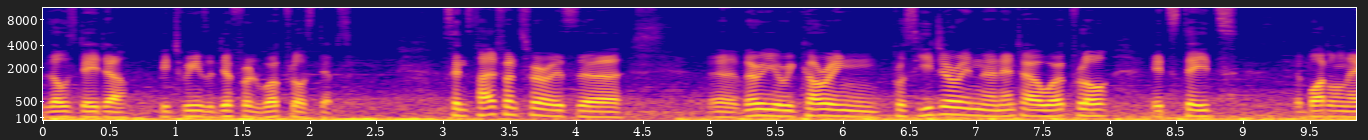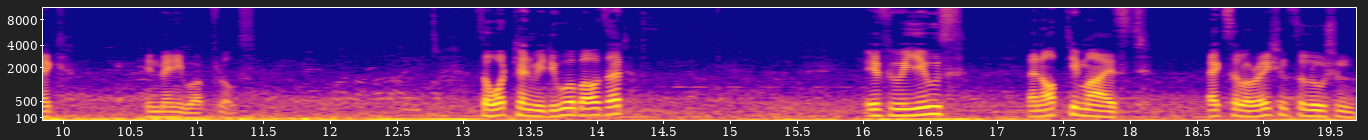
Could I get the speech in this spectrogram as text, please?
those data between the different workflow steps. Since file transfer is a, a very recurring procedure in an entire workflow, it states a bottleneck in many workflows. So what can we do about that? If we use an optimized acceleration solution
